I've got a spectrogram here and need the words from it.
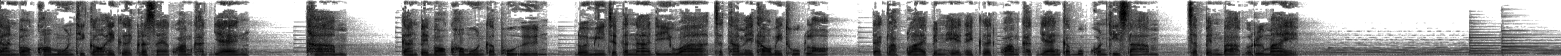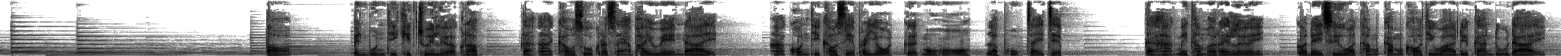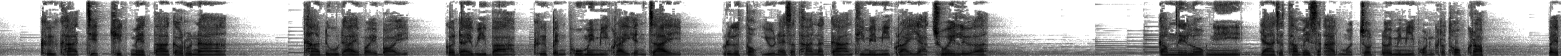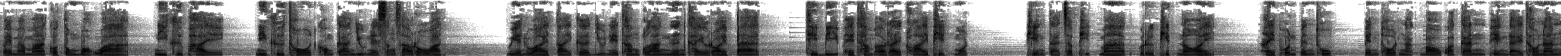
การบอกข้อมูลที่ก่อให้เกิดกระแสความขัดแย้ง ถาม การไปบอกข้อมูลกับผู้อื่น โดยมีเจตนาดีว่าจะทำให้เขาไม่ถูกหลอก แต่กลับกลายเป็นเหตุให้เกิดความขัดแย้งกับบุคคลที่สามจะเป็นบาปหรือไม่ ตอบ เป็นบุญที่คิดช่วยเหลือครับ แต่อาจเข้าสู่กระแสภัยเวรได้ หากคนที่เขาเสียประโยชน์เกิดโมโหและผูกใจเจ็บ แต่หากไม่ทำอะไรเลย ก็ได้ชื่อว่าทำกรรมข้อที่ว่าด้วยการดูดาย คือขาดจิตคิดเมตตากรุณา ถ้าดูดายบ่อยๆ ก็ได้วิบากคือเป็นผู้ไม่มีใครเห็นใจ หรือตกอยู่ในสถานการณ์ที่ไม่มีใครอยากช่วยเหลือ กรรมในโลกนี้ยากจะทำให้สะอาดหมดจดโดยไม่มีผลกระทบครับ ไปไปมามาก็ต้องบอกว่า นี่คือภัย นี่คือโทษของการอยู่ในสังสารวัฏเวียนว่ายตายเกิดอยู่ในถ้ำกลางเงื่อนไขร้อยแปดที่บีบให้ทำอะไรคล้ายผิดหมด เพียงแต่จะผิดมากหรือผิดน้อย ให้ผลเป็นทุกข์เป็นโทษหนักเบากว่ากันเพียงใดเท่านั้น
